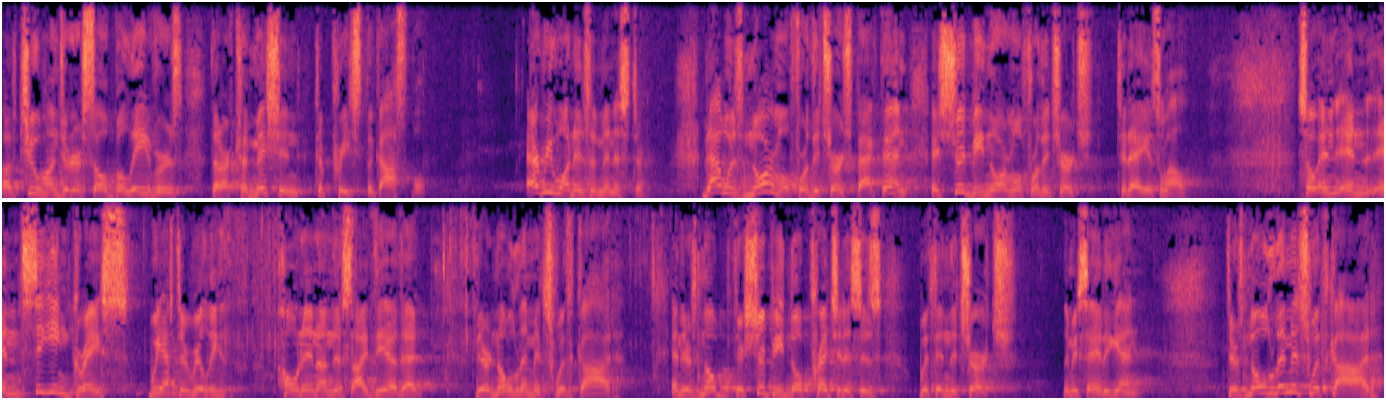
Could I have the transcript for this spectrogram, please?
of 200 or so believers that are commissioned to preach the gospel. Everyone is a minister. That was normal for the church back then. It should be normal for the church today as well. So, in, in, in seeing grace, we have to really hone in on this idea that there are no limits with God. And there's no, there should be no prejudices within the church. Let me say it again. There's no limits with God,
